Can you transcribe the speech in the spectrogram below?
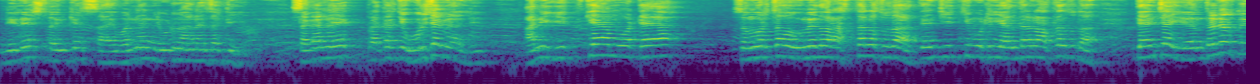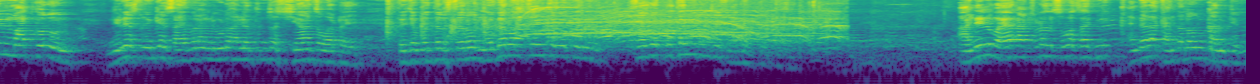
निलेश लंकेश साहेबांना निवडून आणण्यासाठी सगळ्यांना एक प्रकारची ऊर्जा मिळाली. आणि इतक्या मोठ्या समोरचा उमेदवार असताना सुद्धा त्यांची इतकी मोठी यंत्रणा असताना सुद्धा त्यांच्या यंत्रणेवर तुम्ही मात करून निलेश लिंके साहेबांना निवडून आणण्यात तुमचा सिंहाचा वाट आहे. त्याच्याबद्दल सर्व नगरवासियांच्या वतीने सर्वप्रथम मी तुमचं स्वागत करतो. अनिल भाया राठोडांसोबत साहेब मी खांद्याला खांदा लावून काम केलं.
